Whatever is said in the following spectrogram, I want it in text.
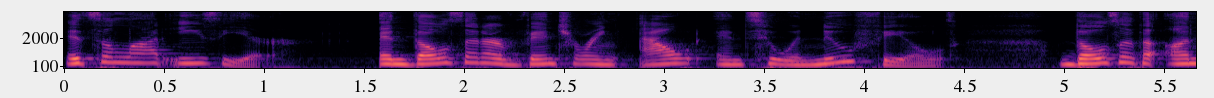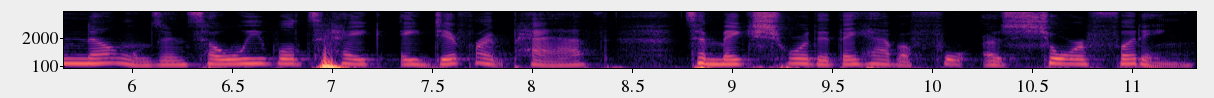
it's a lot easier. And those that are venturing out into a new field, those are the unknowns. And so we will take a different path to make sure that they have a, for, a sure footing.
